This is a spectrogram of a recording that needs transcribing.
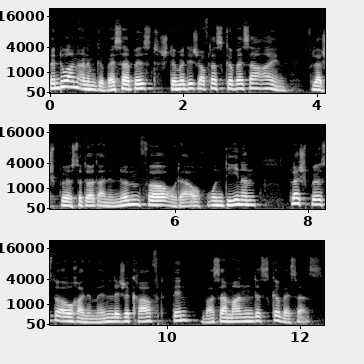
Wenn du an einem Gewässer bist, stimme dich auf das Gewässer ein. Vielleicht spürst du dort eine Nymphe oder auch Undinen. Vielleicht spürst du auch eine männliche Kraft, den Wassermann des Gewässers.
